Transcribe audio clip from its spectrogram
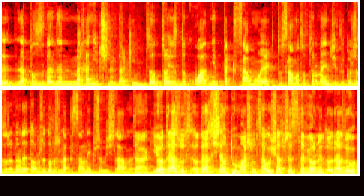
y, na pod względem mechanicznym takim, to, to jest dokładnie tak samo, jak to samo co w Tormencie, tylko że zrobione dobrze, dobrze napisane i przemyślane. Tak, i od razu, od razu się tam tłumaczą cały świat przedstawiony, to od razu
